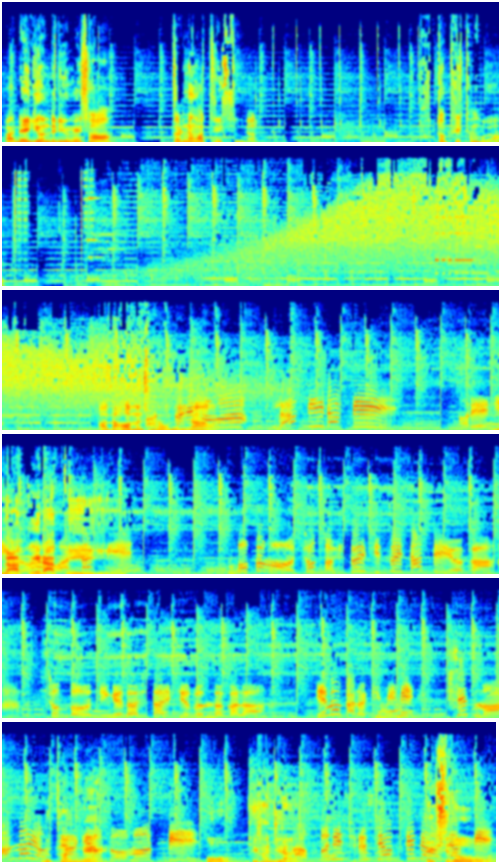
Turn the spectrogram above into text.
그러니까 레기온들 이용해서 뚫는 것들이 있습니다 포토 필턴 뭐야? 아 나오면 전화 오는구나 ラッピーラッピートレーニングラッピーラッピ終わー 루팡인데 어, 걔 간지나. 엑시도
